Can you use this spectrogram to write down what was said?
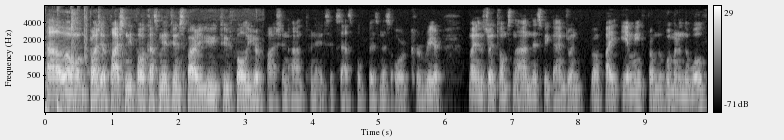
Hello, welcome to Project Passion, the podcast made to inspire you to follow your passion and turn it into successful business or career. My name is John Thompson, and this week I am joined by Amy from The Woman and the Wolf.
